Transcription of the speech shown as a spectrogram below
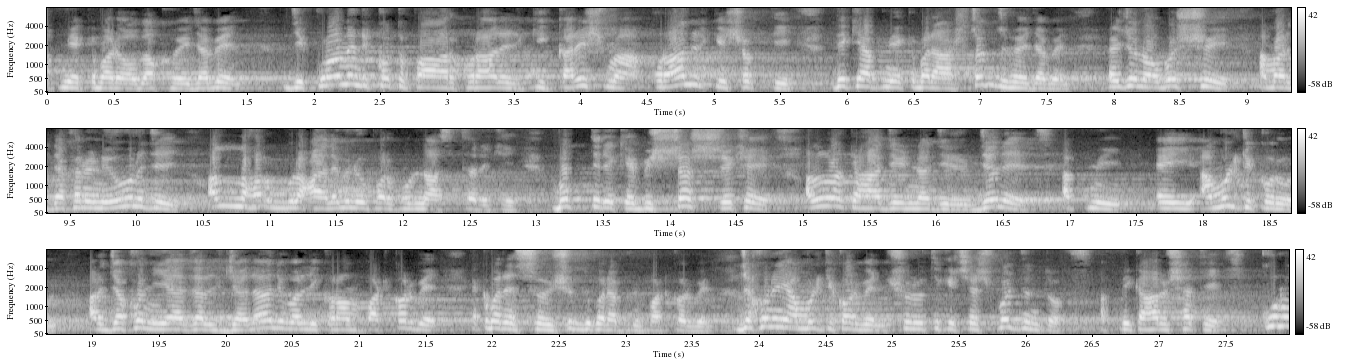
আপনি একেবারে অবাক হয়ে যাবেন। যে কোরআনের কত পাওয়ার, কোরআনের কি কারিশ্মা, কোরআনের কি শক্তি, দেখে আপনি একেবারে আশ্চর্য হয়ে যাবেন। এই জন্য অবশ্যই আমার দেখানো নিয়ম অনুযায়ী আল্লাহ রব্বুল আলমিনের উপর পূর্ণ আস্থা রেখে, ভক্তি রেখে, বিশ্বাস রেখে আল্লাহকে হাজির নাজির জেনে আপনি এই আমলটি করুন। আর যখন ইয়াজাল জালাল ওয়াল্লি করম পাঠ করবে একেবারে শুদ্ধ করে আপনি পাঠ করবেন। যখন এই আমলটি করবেন, শুরু থেকে শেষ পর্যন্ত আপনি কারোর সাথে কোনো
